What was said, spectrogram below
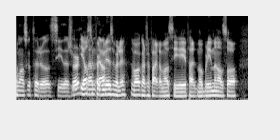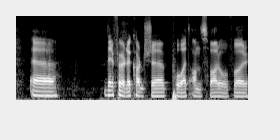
Om man skal tørre å si det sjøl. Ja, selvfølgelig, selvfølgelig. Det var kanskje feil av meg å si 'i ferd med å bli', men altså eh, Dere føler kanskje på et ansvar overfor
